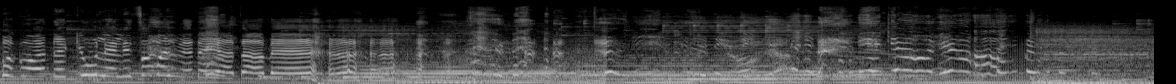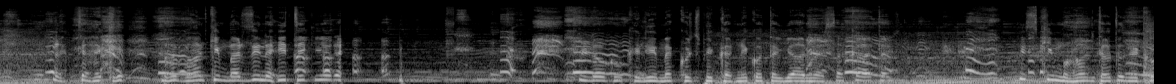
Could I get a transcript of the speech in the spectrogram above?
भगवान ने क्यों ले ली समझ में नहीं आता मैं ये क्या हो गया? लगता है कि भगवान की मर्ज़ी नहीं थी कि। लोगों के लिए मैं कुछ भी करने को तैयार हूँ, ऐसा कहा था। इसकी महानता तो देखो।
